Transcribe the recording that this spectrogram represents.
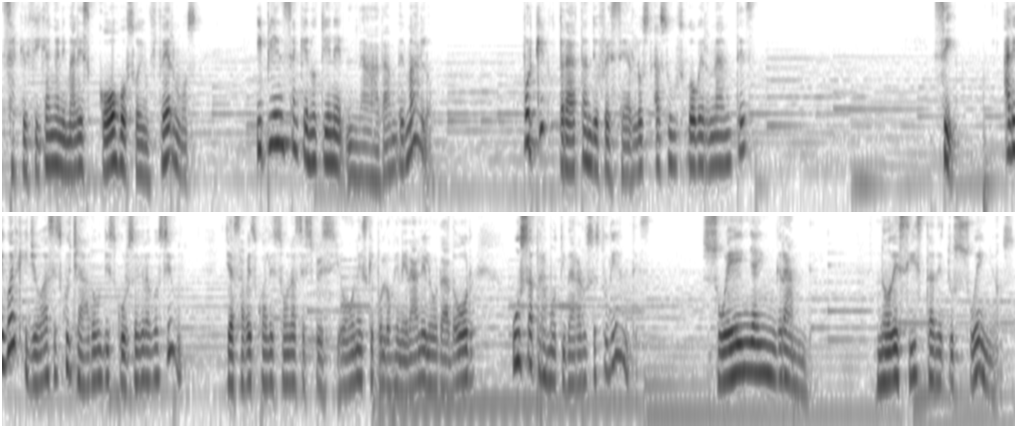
Sacrifican animales cojos o enfermos y piensan que no tiene nada de malo. ¿Por qué no tratan de ofrecerlos a sus gobernantes? Sí, al igual que yo has escuchado un discurso de graduación. Ya sabes cuáles son las expresiones que por lo general el orador usa para motivar a los estudiantes. Sueña en grande. No desista de tus sueños.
